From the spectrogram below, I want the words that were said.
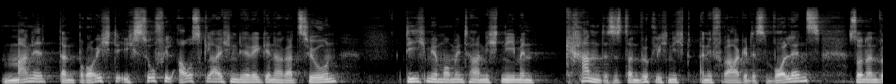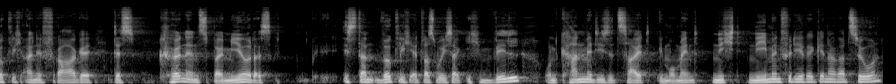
mangelt, dann bräuchte ich so viel ausgleichende Regeneration, die ich mir momentan nicht nehmen kann. Das ist dann wirklich nicht eine Frage des Wollens, sondern wirklich eine Frage des Könnens bei mir. Das ist dann wirklich etwas, wo ich sage, ich will und kann mir diese Zeit im Moment nicht nehmen für die Regeneration.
